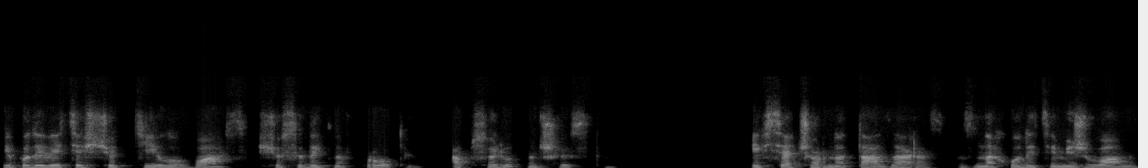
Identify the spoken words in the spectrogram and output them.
І подивіться, що тіло вас, що сидить навпроти, абсолютно чисте. І вся чорнота зараз знаходиться між вами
